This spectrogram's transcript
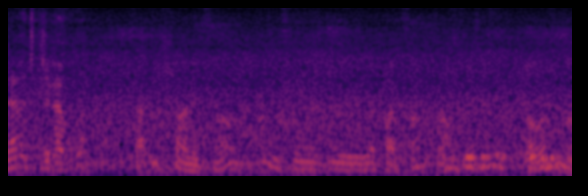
Nereden çıkacak abi bu? Sen üç tanesini al. Hangisini e, yaparsan alır mı?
